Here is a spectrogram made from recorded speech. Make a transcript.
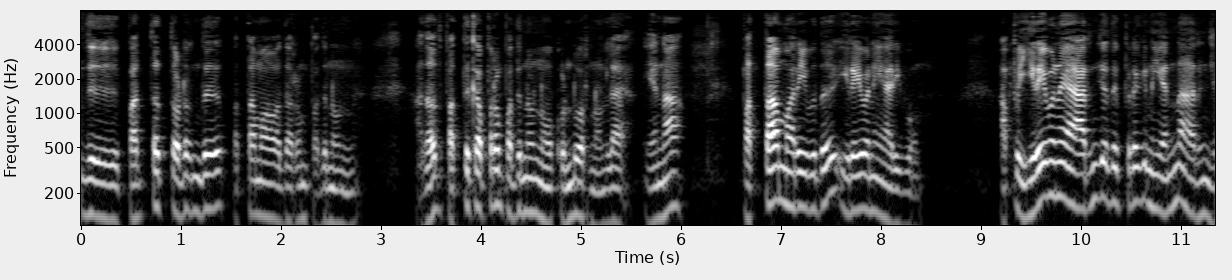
இது பத்தை தொடர்ந்து பத்தாம் அவதாரம் பதினொன்று அதாவது பத்துக்கு அப்புறம் பதினொன்று கொண்டு வரணும்ல. ஏன்னா பத்தாம் அறிவது இறைவனை அறிவோம். அப்போ இறைவனை அறிஞ்சது பிறகு நீ என்ன அறிஞ்ச?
